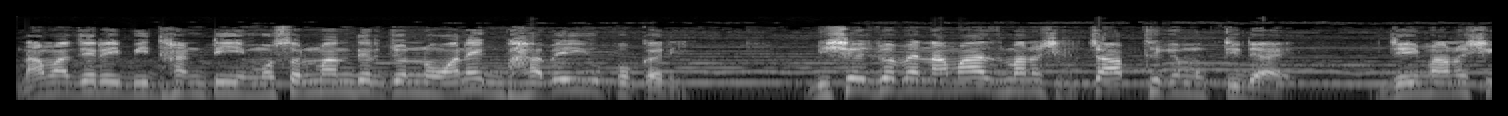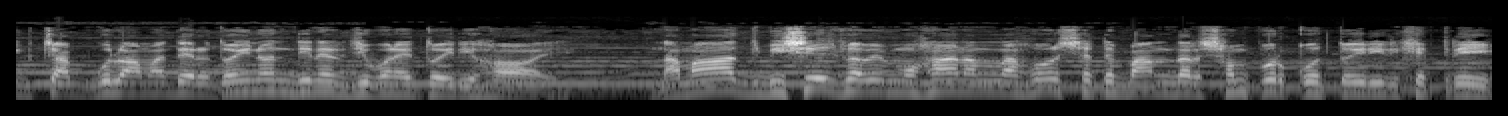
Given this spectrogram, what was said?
নামাজের এই বিধানটি মুসলমানদের জন্য অনেকভাবেই উপকারী। বিশেষভাবে নামাজ মানসিক চাপ থেকে মুক্তি দেয়। যেই মানসিক চাপগুলো আমাদের দৈনন্দিনের জীবনে তৈরি হয়। নামাজ বিশেষভাবে মহান আল্লাহর সাথে বান্দার সম্পর্ক তৈরির ক্ষেত্রে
